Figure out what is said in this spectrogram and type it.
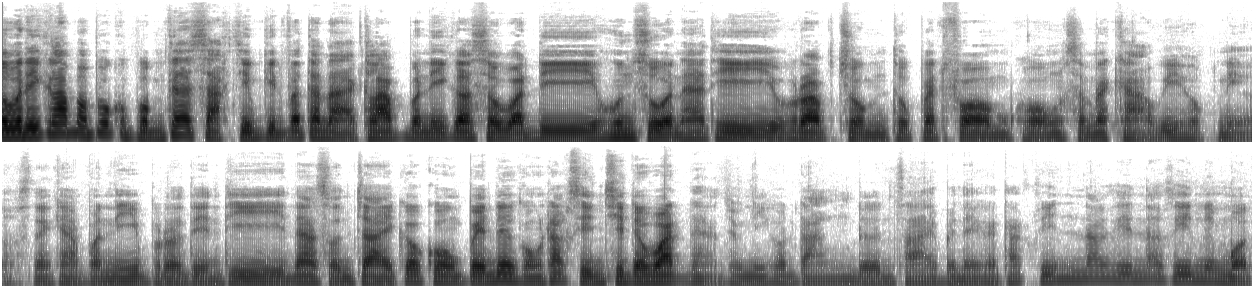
สวัสดีครับ มาพบกับผมเทิดศักดิ์จิมกิจวัฒนาครับ วันนี้ก็สวัสดีหุ้นส่วนนะฮะที่รับชมทุกแพลตฟอร์มของสำนักข่าววีหกนิวส์นะครับวันนี้ประเด็นที่น่าสนใจก็คงเป็นเรื่องของทักษิณชินวัตรนะช่วงนี้ก็ดังเดินสายไปไหนก็ทักษิณทักษิณทักษิณไปหมด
